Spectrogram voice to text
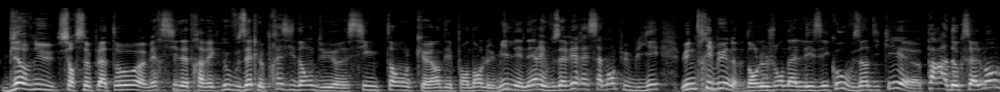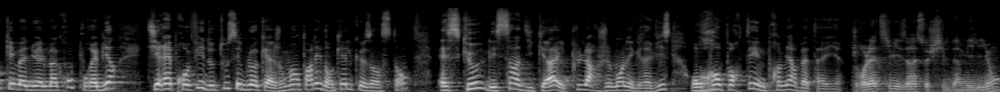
Bienvenue sur ce plateau. Euh, merci d'être avec nous. Vous êtes le président du euh, think tank indépendant Le Millénaire et vous avez récemment publié une tribune dans le journal Les Échos où vous indiquez paradoxalement qu'Emmanuel Macron pourrait bien tirer profit de tous ces blocages. On va en parler dans quelques instants. Est-ce que les syndicats et plus largement les grévistes ont remporté une première bataille? Je relativiserai ce chiffre d'un million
